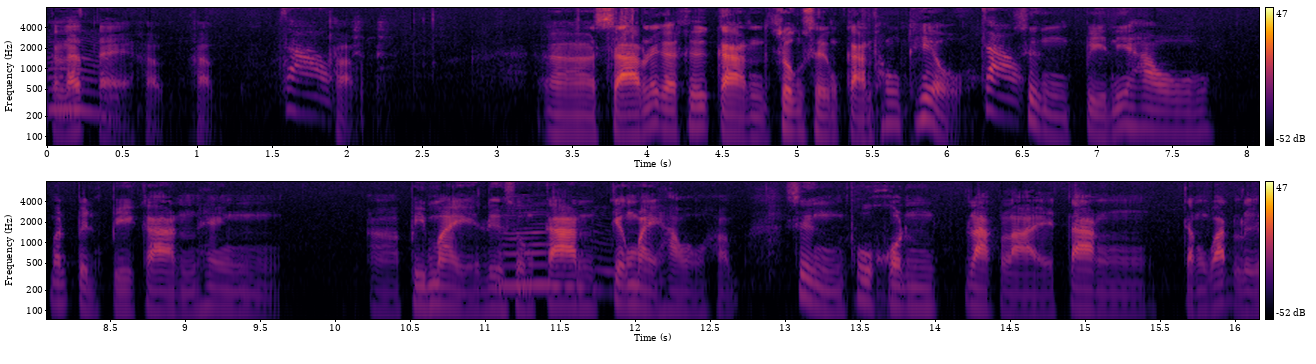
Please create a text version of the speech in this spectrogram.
ก็แล้วแต่ครับครับเจ้าครับอ่าสามนี่ก็คือการส่งเสริมการท่องเที่ยวเจ้าซึ่งปีนี้เฮามันเป็นปีการแห่งอ่าปีใหม่หรือสงกรารอืมเชียงใหม่เฮาครับ ซึ่งผู้คนหลากหลายต่างจังหวัดหรือ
